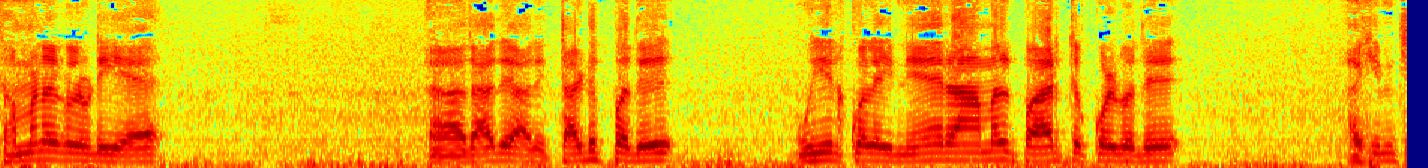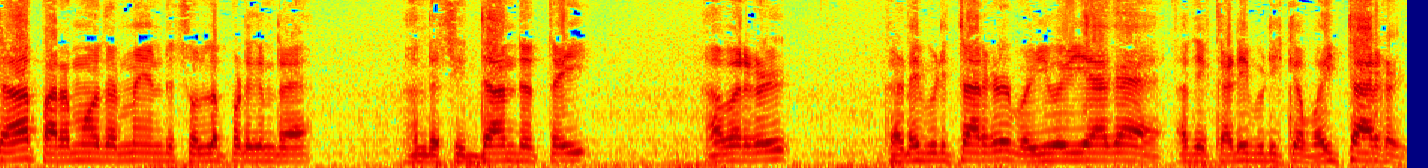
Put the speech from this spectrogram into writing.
சமணர்களுடைய அதாவது அதை தடுப்பது உயிர்கொலை நேராமல் பார்த்து கொள்வது அஹிம்சா பரமோதர்மை என்று சொல்லப்படுகின்ற அந்த சித்தாந்தத்தை அவர்கள் கடைபிடித்தார்கள். வழி வழியாக அதை கடைபிடிக்க வைத்தார்கள்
